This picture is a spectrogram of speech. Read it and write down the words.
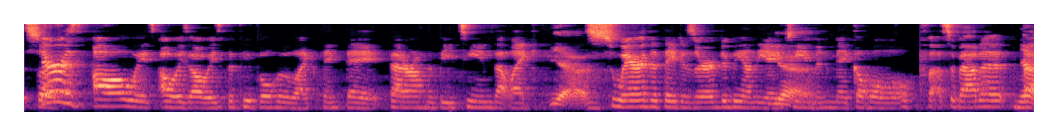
So, There is always, always, always the people who like think they that are on the B team that like yeah swear that they deserve to be on the A Yeah. team and make a whole fuss about it. Yeah.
